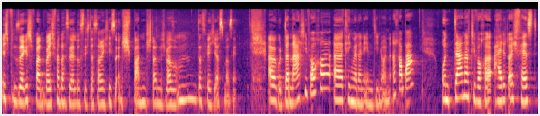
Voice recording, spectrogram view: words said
Ich bin sehr gespannt, weil ich fand das sehr lustig, dass da richtig so entspannt stand. Ich war so, mm, das will ich erst mal sehen. Aber gut, danach die Woche äh, kriegen wir dann eben die neuen Araber. Und danach die Woche, haltet euch fest,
